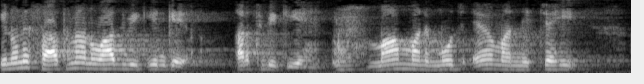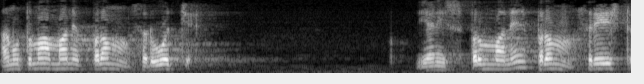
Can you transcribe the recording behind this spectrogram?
इन्होंने में अनुवाद भी, इनके अर्थ भी किए हैं। माम मन मुझ, एवं मन निश्चय ही अनुतमा माने परम सर्वोच्च। यानी परम माने परम श्रेष्ठ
